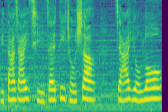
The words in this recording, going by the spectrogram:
与大家一起在地球上加油喽！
